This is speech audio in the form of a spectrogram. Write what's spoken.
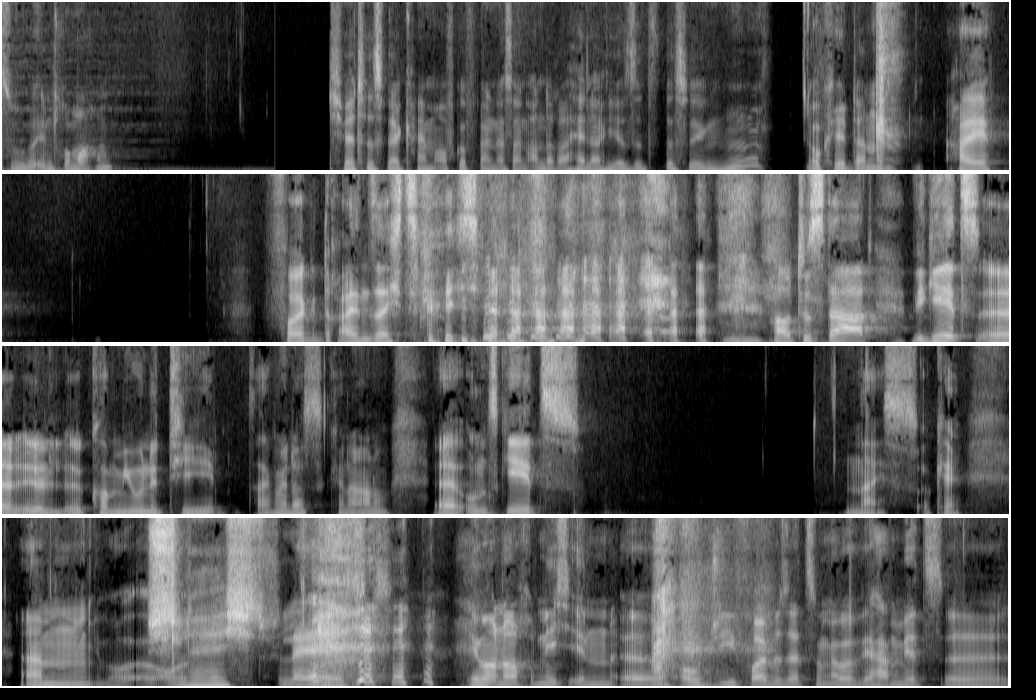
willst du Intro machen? Ich wette, es wäre keinem aufgefallen, dass ein anderer Heller hier sitzt, deswegen. Hm. Okay, dann hi. Folge 63. How to start. Wie geht's, äh, äh, Community? Sagen wir das? Keine Ahnung. Äh, uns geht's nice, okay. Ähm, Schlecht. Schlecht. Immer noch nicht in äh, OG-Vollbesetzung, aber wir haben jetzt äh,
